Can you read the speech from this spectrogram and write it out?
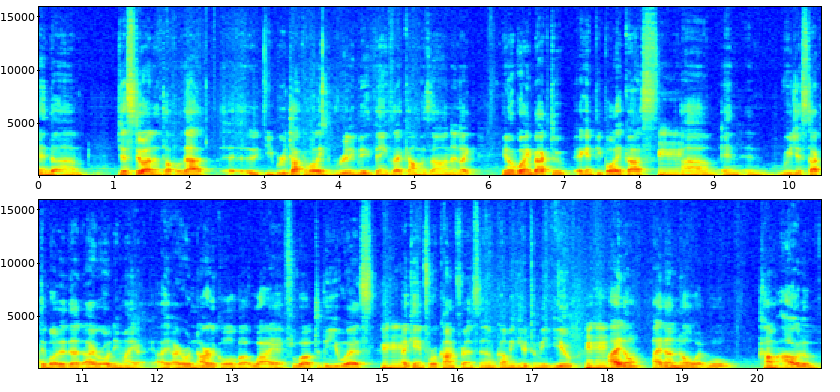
and um, just to add on top of that, uh, we were talking about like really big things like Amazon and like you know, going back to again people like us, mm-hmm. um, and and we just talked about it. That I wrote in my I, I wrote an article about why I flew out to the U.S. Mm-hmm. I came for a conference, and I'm coming here to meet you. Mm-hmm. I don't I don't know what will come out of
